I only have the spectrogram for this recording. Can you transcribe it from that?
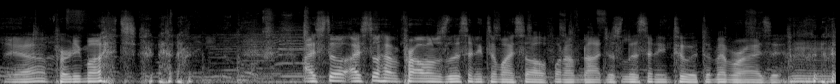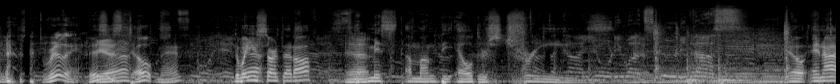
Yeah, pretty much. I still I still have problems listening to myself when I'm not just listening to it to memorize it. Hmm. really? This yeah. is dope, man. The way yeah. you start that off, yeah. mist among the elders trees. Yeah. Yo, and I,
